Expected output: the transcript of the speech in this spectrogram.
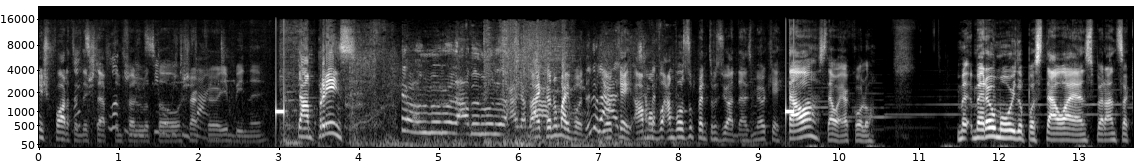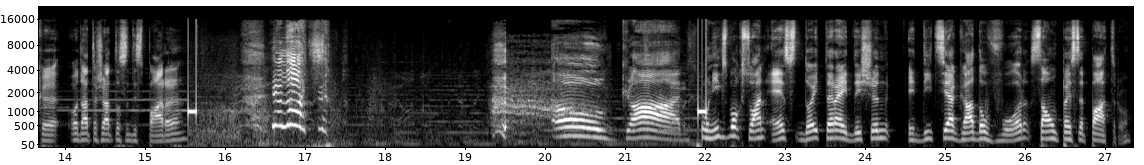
Ești foarte deșteapt în looking felul and see what tău, we can așa că find. e bine. Te-am prins! Hai că nu mai văd. E ok. Am, am văzut pentru ziua de azi. E ok. Steaua? Steaua e acolo. Me mereu mă uit după steaua aia în speranța că odată și odată să dispară. E luați! Oh, God! Un Xbox One S 2 Tera Edition, ediția God of War sau un PS4?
